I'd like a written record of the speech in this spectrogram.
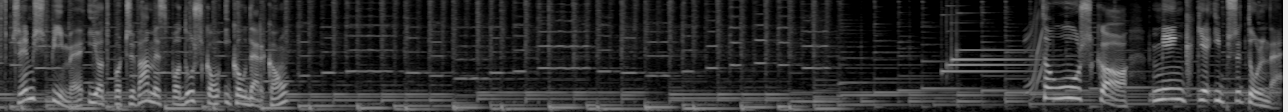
W czym śpimy i odpoczywamy z poduszką i kołderką? To łóżko, miękkie i przytulne,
